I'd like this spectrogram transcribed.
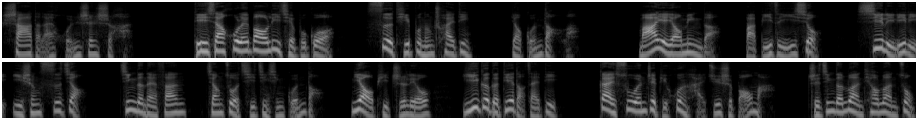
杀得来浑身是汗。底下护雷豹力气不过，四蹄不能踹定，要滚倒了。马也要命的，把鼻子一嗅，稀里里里一声嘶叫，惊得那番将坐骑进行滚倒，尿屁直流。一个个跌倒在地，盖苏文这匹混海居士宝马，只惊得乱跳乱纵，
